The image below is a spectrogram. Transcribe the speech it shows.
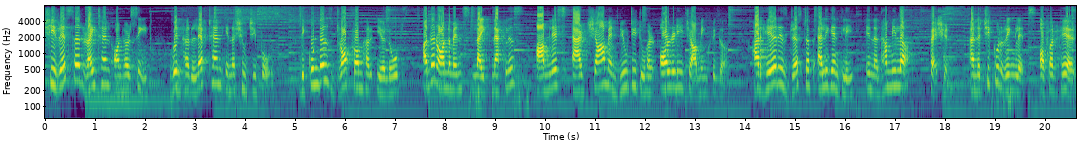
She rests her right hand on her seat with her left hand in a shuchi pose. The kundals drop from her earlobes. Other ornaments like necklace, Armlets add charm and beauty to her already charming figure. Her hair is dressed up elegantly in a dhamila fashion and the chikur ringlets of her hair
